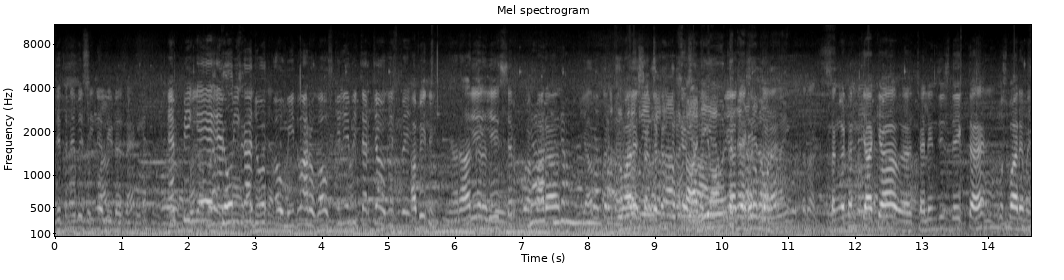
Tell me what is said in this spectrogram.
जितने भी सीनियर लीडर्स हैं एमपी के एमपी का जो उम्मीदवार होगा उसके लिए भी चर्चा होगी इस पे। अभी नहीं। ये ये सिर्फ़ हमारा हमारे संगठन है। संगठन क्या क्या चैलेंजेस देखता है उस बारे में।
